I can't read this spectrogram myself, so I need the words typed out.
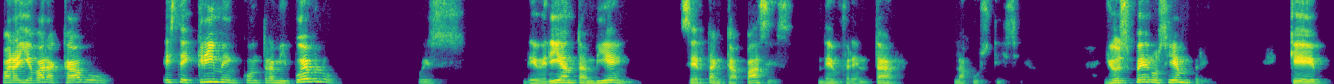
para llevar a cabo este crimen contra mi pueblo, pues deberían también ser tan capaces de enfrentar la justicia. Yo espero siempre que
